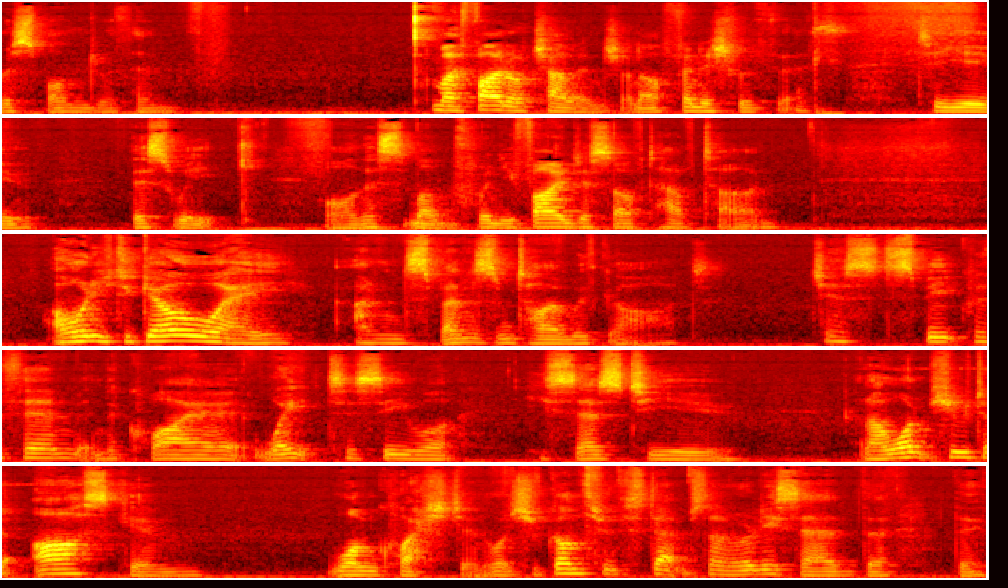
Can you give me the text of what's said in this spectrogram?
respond with Him. My final challenge, and I'll finish with this to you this week or this month when you find yourself to have time. I want you to go away and spend some time with God. Just speak with Him in the quiet, wait to see what He says to you. And I want you to ask Him one question. Once you've gone through the steps I've already said, the, the,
